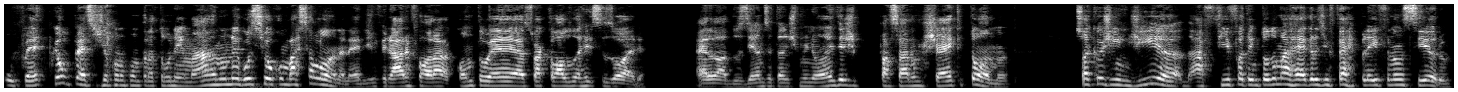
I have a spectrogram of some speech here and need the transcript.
o, porque o PSG, quando contratou o Neymar, não negociou com o Barcelona, né? Eles viraram e falaram, ah, quanto é a sua cláusula rescisória? Era lá, 200 e tantos milhões, eles passaram um cheque, toma. Só que hoje em dia, a FIFA tem toda uma regra de fair play financeiro,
